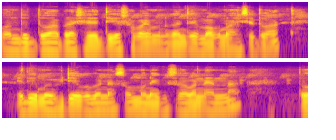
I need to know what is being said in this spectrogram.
বন্ধুর দোয়া প্রায় শেষের দিকে, সবাই মনে করেন যে মগ্ন হয়েছে দোয়া। এদিকে আমি ভিডিও করবেন না, সব মনে কিছু আবার নেন না। তো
